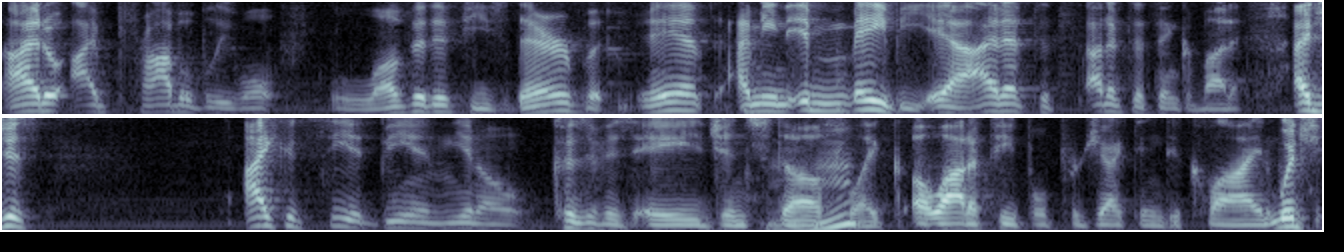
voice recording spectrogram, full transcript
I don't. I probably won't love it if he's there, but yeah, I mean, it maybe. Yeah, I'd have to. I'd have to think about it. I just, I could see it being, you know, because of his age and stuff. Mhm. Like a lot of people projecting decline, which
